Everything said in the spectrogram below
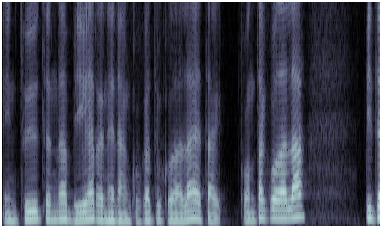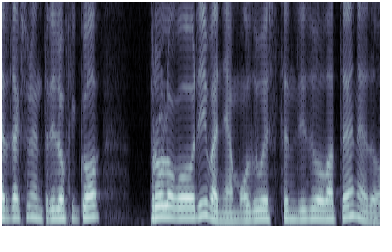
intu duten da, bigarren eran kokatuko dela, eta kontako dela, Peter Jacksonen trilogiko prologo hori, baina modu estendidu baten, edo...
